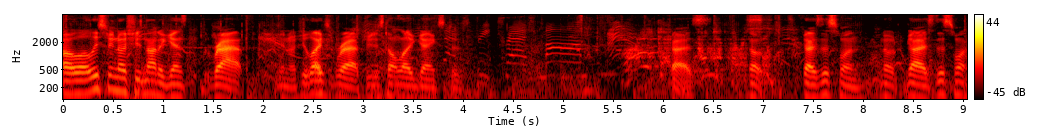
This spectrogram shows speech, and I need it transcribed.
Oh well, at least we know she's not against rap. You know, she likes rap. She just don't like gangsters. Guys, no, guys, this one. No, guys, this one.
